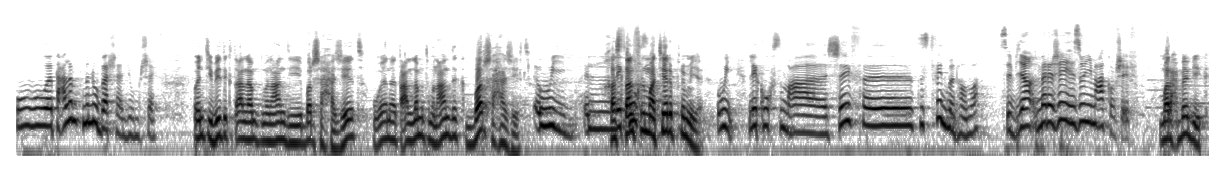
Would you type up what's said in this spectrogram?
وتعلمت منه برشا اليوم الشيف وانت بيدك تعلمت من عندي برشا حاجات وأنا تعلمت من عندك برشا حاجات. oui خاصة في ال matières premières oui les courses مع الشيف تستفيد منهم c'est bien المره الجايه هزوني معكم شيف. مرحبا بك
